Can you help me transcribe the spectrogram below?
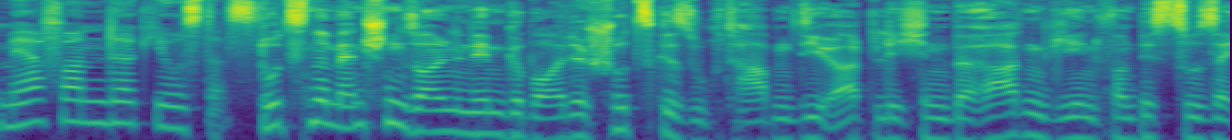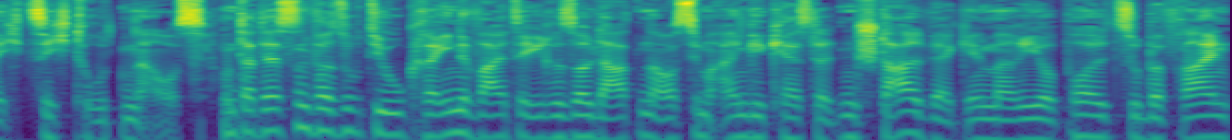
Mehr von Dirk Justus. Dutzende Menschen sollen in dem Gebäude Schutz gesucht haben. Die örtlichen Behörden gehen von bis zu 60 Toten aus. Unterdessen versucht die Ukraine weiter ihre Soldaten aus dem eingekesselten Stahlwerk in Mariupol zu befreien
